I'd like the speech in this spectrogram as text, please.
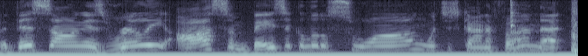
But this song is really awesome. Basic, a little swung, which is kind of fun. That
